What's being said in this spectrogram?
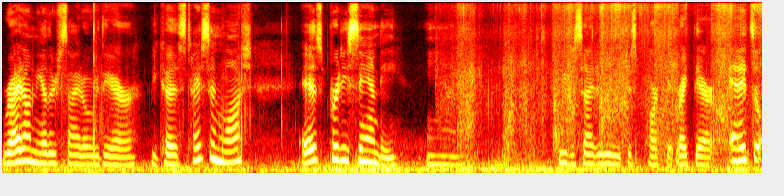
right on the other side over there because Tyson Wash is pretty sandy, and we decided we would just park it right there. And it's a,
